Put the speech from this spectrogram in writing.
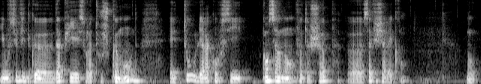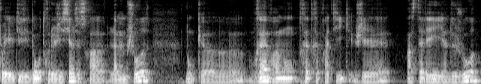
il vous suffit d'appuyer sur la touche commande et tous les raccourcis concernant Photoshop s'affichent à l'écran. Donc, vous pouvez utiliser d'autres logiciels, ce sera la même chose. Donc, euh, vrai, vraiment très très pratique. J'ai installé il y a deux jours.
